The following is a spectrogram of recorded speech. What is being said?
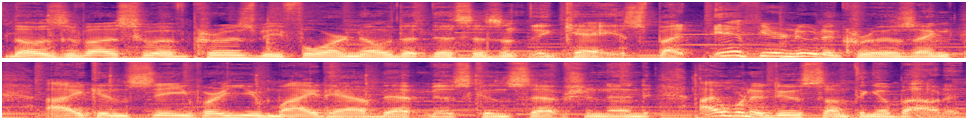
those of us who have cruised before know that this isn't the case, but if you're new to cruising, I can see where you might have that misconception, and I want to do something about it.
